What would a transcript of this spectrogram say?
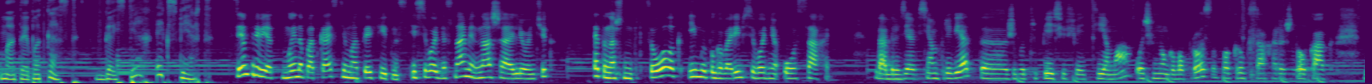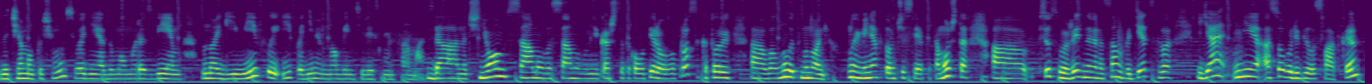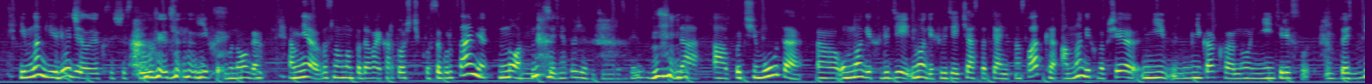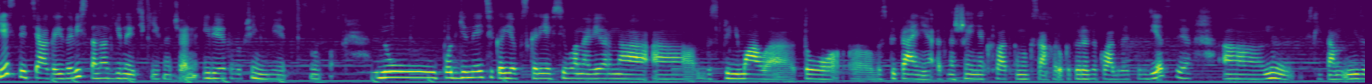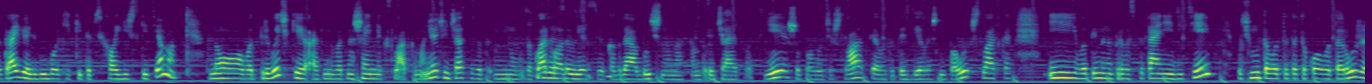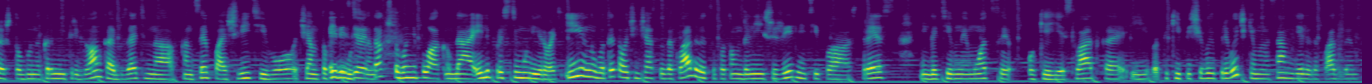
Мате подкаст. В гостях эксперт. Всем привет! Мы на подкасте Мате Фитнес. И сегодня с нами наша Аленчик. Это наш нутрициолог, и мы поговорим сегодня о сахаре. Да, друзья, всем привет. Э, животрепещущая тема. Очень много вопросов вокруг сахара, что, как, зачем и почему. Сегодня, я думаю, мы развеем многие мифы и поднимем много интересной информации. Да, начнем с самого-самого, мне кажется, такого первого вопроса, который а, волнует многих ну и меня в том числе, потому что а, всю свою жизнь, наверное, с самого детства я не особо любила сладкое, и многие Этот люди... Человек существует. Их много. А мне в основном подавай картошечку с огурцами, но... Сегодня тоже эту тему разберем. Да, а почему-то а, у многих людей, многих людей часто тянет на сладкое, а многих вообще ни, никак оно не интересует. То есть есть ли тяга и зависит она от генетики изначально, или это вообще не имеет смысла? Ну, под генетикой я бы, скорее всего, наверное, а, воспринимала то а, воспитание, отношение к сладкому и к сахару, которое закладывается в детстве. А, ну, если там не затрагивать глубокие какие-то психологические темы, но вот привычки в отношении к сладкому, они очень часто ну, закладываются, закладываются в детстве, когда обычно нас там приучают, вот съешь и получишь сладкое, вот это сделаешь, не получишь сладкое. И вот именно при воспитании детей, почему-то вот это такое вот оружие, чтобы накормить ребенка, обязательно в конце поощрить его чем-то вкусным. Или сделать так, чтобы он не плакал. Да, или простимулировать. И ну вот это очень часто закладывается потом в дальнейшей жизни, типа стресс, негативные эмоции, окей, есть сладкое. И вот такие пищевые привычки мы на самом деле закладываем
